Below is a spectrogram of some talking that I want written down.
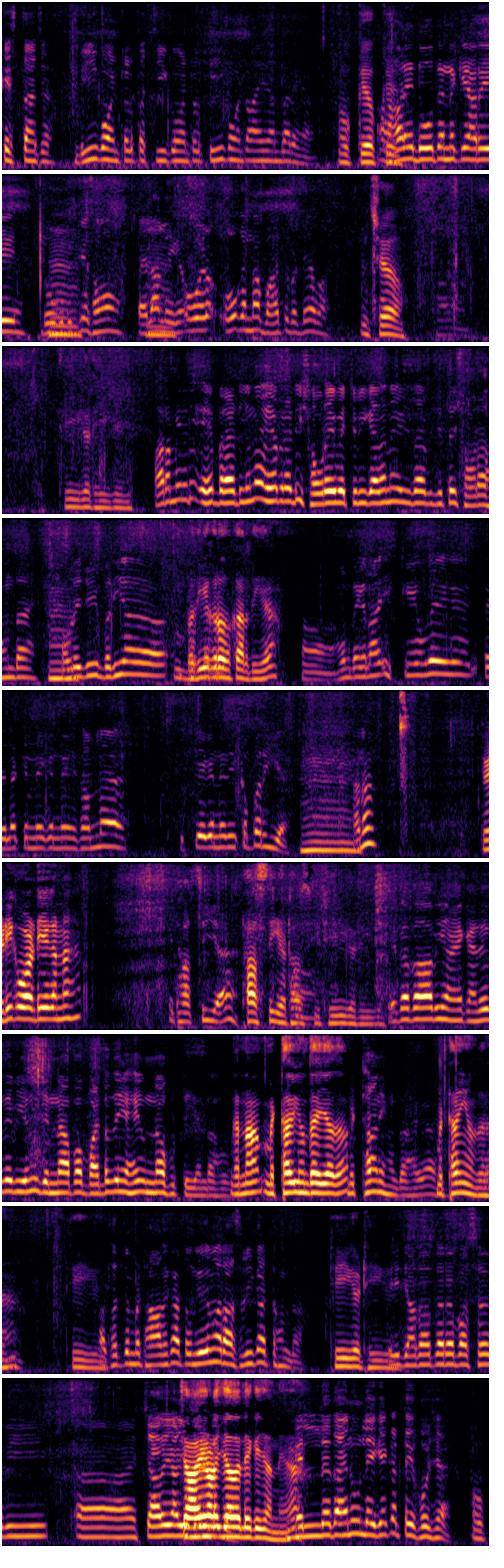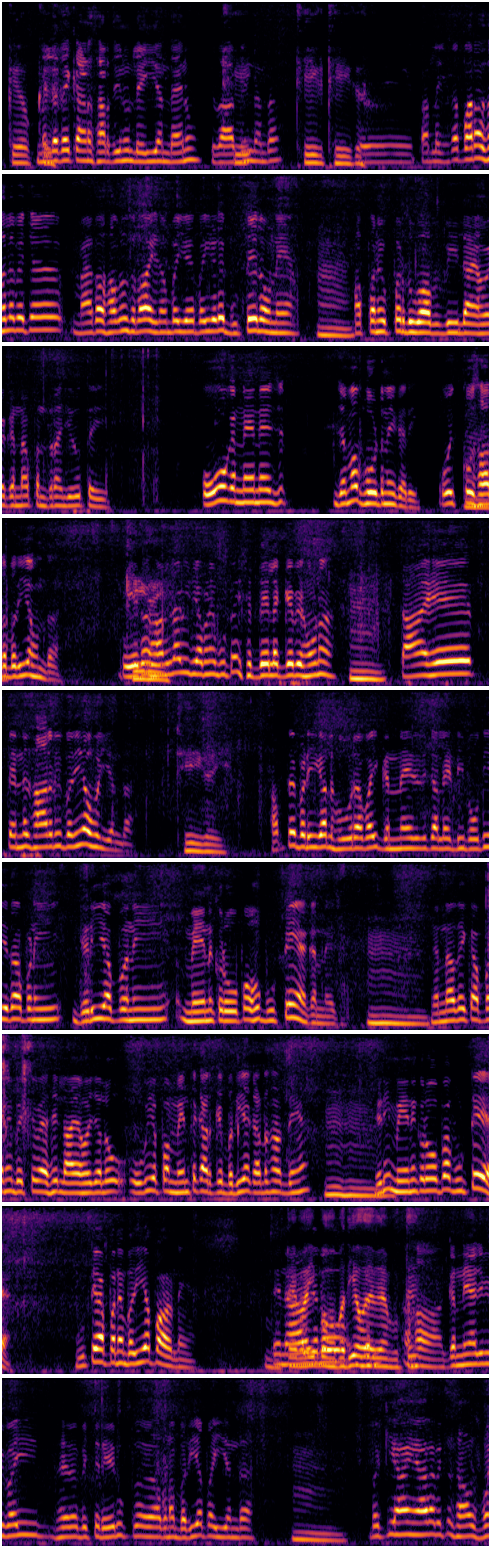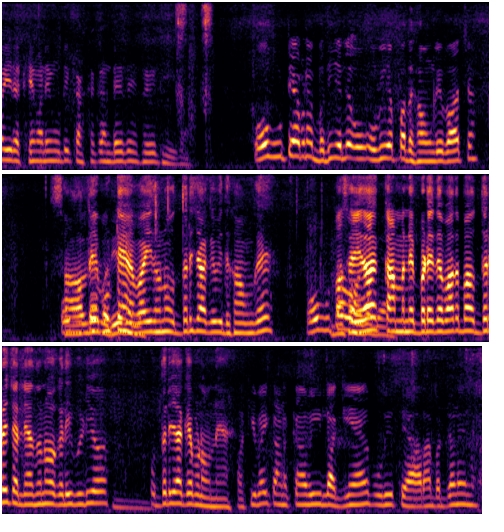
ਕਿਸ਼ਤਾਂ 'ਚ 20 ਕੁਇੰਟਲ 25 ਕੁਇੰਟਲ 30 ਕੁਇੰਟਲ ਆ ਜਾਂਦਾ ਰਿਹਾ। Okay okay. ਆਹ ਵਾਲੇ ਦੋ ਤਿੰਨ ਕਿਆਰੇ ਦੋ ਵਿੱਗੇ ਥੋਂ ਪਹਿਲਾਂ ਲੈ ਗਏ ਉਹ ਉਹ ਗੰਨਾ ਬਾਅਦ 'ਚ ਵੱਢਿਆ ਵਾ। ਅੱਛਾ। ਠੀਕ ਹੈ ਠੀਕ ਹੈ ਜੀ। ਪਰ ਮੈਂ ਜਿਹੜੀ ਇਹ ਵੈਰਾਈਟੀ ਹੈ ਨਾ ਇਹ ਵੈਰਾਈਟੀ ਸ਼ੌਰੇ ਵਿੱਚ ਵੀ ਕਹਿੰਦੇ ਨੇ ਜਿਹਦਾ ਜਿੱਥੇ ਸ਼ੌਰਾ ਹੁੰਦਾ ਹੈ ਸ਼ੌਰੇ 'ਚ ਵੀ ਵਧੀਆ ਵਧੀਆ ਗਰੋਥ ਕਰਦੀ ਆ। ਹਾਂ ਹੁਣ ਦੇਖ ਲੈ ਇੱਕੇ ਉਹਦੇ ਪਹਿਲਾਂ ਕਿੰਨੇ ਕਿੰਨੇ ਸਮਝ ਲੈ ਇੱਕੇ ਗੰਨੇ ਦੀ ਇੱਕ ਭਰੀ ਹੂੰ। ਹਨਾ? ਕਿਹੜੀ ਕੁਆਲਿਟੀ ਹੈ ਗੰਨਾ? 88 ਆ। 88 88 ਠੀਕ ਹੈ ਠੀਕ ਹੈ ਇਹਦਾ ਤਾਂ ਵੀ ਐਂ ਕਹਿੰਦੇ ਤੇ ਵੀ ਇਹਨੂੰ ਜਿੰਨਾ ਆਪਾਂ ਵੱਢਦੇ ਆ ਇਹ ਉਨਾ ਫੁੱਟੀ ਜਾਂਦਾ ਉਹ। ਗੰਨਾ ਮਿੱਠਾ ਵੀ ਹੁੰਦਾ ਹੈ ਜ਼ਿਆਦਾ? ਮਿੱਠਾ ਨਹੀਂ ਹੁੰਦਾ ਹੈਗਾ। ਮਿੱਠਾ ਹੀ ਹੁੰਦਾ ਹੈ। ਠੀਕ ਹੈ ਅਸਲ 'ਚ ਮਿਠਾਸ ਘੱਟ ਹੁੰਦੀ ਇਹਦੇ ਮਾ ਰਸ ਵੀ ਘੱਟ ਹੁੰਦਾ। ਠੀਕ ਹੈ ਠੀਕ ਹੈ ਇਹ ਜ਼ਿਆਦਾਤਰ ਬਸ ਵੀ ਅਹ, ਚਾਰੇ ਵਾਲੀ ਚਾਏ ਵਾਲੇ ਜ਼ਿਆਦਾ ਲੈ ਕੇ ਜਾਂਦੇ ਆ ਮਿੱਲ ਤਾਂ ਇਹਨੂੰ ਲੈ ਕੇ ਘੱਟੇ ਖੁਸ਼ ਹੈ ਓਕੇ ਓਕੇ। ਮਿੱਲ ਦੇ ਕਣ ਸਰਦੀ ਨੂੰ ਲਈ ਜਾਂਦਾ ਇਹਨੂੰ ਜਵਾਬ ਨਹੀਂ ਦਿੰਦਾ। ਠੀਕ ਠੀਕ ਤੇ ਪਰ ਲਈ ਜਾਂਦਾ ਪਰ ਅਸਲ ਵਿੱਚ ਮੈਂ ਤਾਂ ਸਭ ਨੂੰ ਸਲਾਹ ਦਿੰਦਾ ਬਈ ਇਹ ਬਈ ਜਿਹੜੇ ਬੂਟੇ ਲਾਉਨੇ ਆ ਆਪਾਂ ਨੇ ਉੱਪਰ ਦੂਆ ਵੀ ਲਾਇਆ ਹੋਇਆ ਗੰਨਾ 15023 ਉਹ ਗੰਨੇ ਨੇ ਜਮਾ ਫੋਟ ਨਹੀਂ ਕਰੀ। ਉਹ ਇੱਕੋ ਸਾਲ ਵਧੀਆ ਹੁੰਦਾ। ਇਹ ਤਾਂ ਸਮਝ ਲੈ ਵੀ ਜੇ ਆਪਣੇ ਬੂਟੇ ਸਿੱਧੇ ਲੱਗੇ ਵੇ ਹੋਣ ਹੂੰ। ਤਾਂ ਇਹ ਤਿੰਨ ਸਾਲ ਵੀ ਵਧੀਆ ਹੋਈ ਜਾਂਦਾ। ਠੀਕ ਹੈ ਜੀ। ਸਭ ਤੋਂ ਬੜੀ ਗੱਲ ਹੋਰ ਆ ਬਾਈ ਗੰਨੇ ਦੇ ਚੱਲ ਏਡੀ ਬਹੁਤੀ ਇਹ ਤਾਂ ਆਪਣੀ ਜਿਹੜੀ ਆਪਣੀ ਮੇਨ ਕਰੋਪ ਆ ਉਹ ਬੂਟੇ ਆ ਗੰਨੇ 'ਚ। ਹੂੰ। ਗੰਨਾ ਦੇ ਕੱਪ ਨੇ ਵਿੱਚ ਵੈਸੇ ਲਾਏ ਹੋ ਚਲੋ ਉਹ ਵੀ ਆਪਾਂ ਮਿਹਨਤ ਕਰਕੇ ਵਧੀਆ ਕੱਢ ਸਕਦੇ ਆ ਹੂੰ ਹੂੰ। ਜਿਹੜੀ ਮੇਨ ਕਰੋਪ ਆ ਬੂਟੇ ਆ। ਬੂਟੇ ਆਪਾਂ ਨੇ ਵਧੀਆ ਪਾਲਣੇ ਆ। ਤੇ ਬਾਈ ਬਹੁਤ ਵਧੀਆ ਹੋਏ ਵੇ ਆ ਬੂਟੇ। ਹਾਂ ਗੰਨਿਆਂ 'ਚ ਵੀ ਬਾਈ ਫਿਰ ਵਿੱਚ ਰੇਹ ਰੂਪ ਆਪਣਾ ਵਧੀਆ ਪਾਈ ਜਾਂਦਾ। ਹੂੰ ਬਾਕੀ ਆ ਯਾਰ ਵਿੱਚ ਸਾਫ਼ ਸਫ਼ਾਈ ਰੱਖੇ ਮਾੜੀ ਮੋਟੀ ਕੱਖ ਕੰਡੇ ਤੇ ਫੇਰ ਠੀਕ ਆ। ਉਹ ਬੂਟੇ ਆਪਣੇ ਵਧੀਆ ਨੇ, ਉਹ ਉਹ ਵੀ ਆਪਾਂ ਦਿਖਾਉਂਗੇ ਬਾਅਦ ਚ। ਸਾਲ ਦੇ ਬੂਟੇ ਆ ਬਾਈ ਤੁਹਾਨੂੰ ਉੱਧਰ ਜਾ ਕੇ ਵੀ ਦਿਖਾਉਂਗੇ। ਉਹ ਬੂਟਾ ਬਸ ਇਹਦਾ ਕੰਮ ਨਿਬੜੇ ਤੋਂ ਬਾਅਦ ਬਾ ਉੱਧਰ ਹੀ ਚੱਲਿਆ ਤੁਹਾਨੂੰ ਅਗਲੀ ਵੀਡੀਓ। ਉੱਧਰ ਜਾ ਕੇ ਬਣਾਉਨੇ ਆ। ਬਾਕੀ ਬਾਈ ਕਣਕਾਂ ਵੀ ਲੱਗ ਗਈਆਂ ਪੂਰੀ ਤਿਆਰ ਆ ਵੱਢਣੇ ਨੂੰ।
